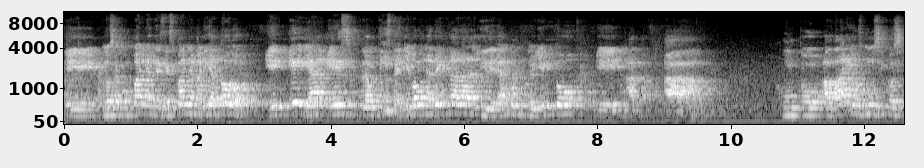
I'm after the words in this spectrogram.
eh, nos acompaña desde España María Toro. Eh, ella es flautista y lleva una década liderando un proyecto a junto a varios músicos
